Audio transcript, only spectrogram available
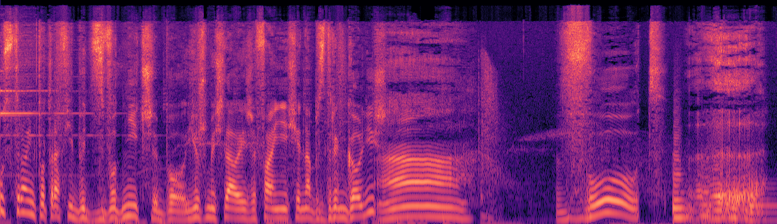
Ustroń potrafi być zwodniczy, bo już myślałeś, że fajnie się nabzdręgolisz? A, wód. Eee.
